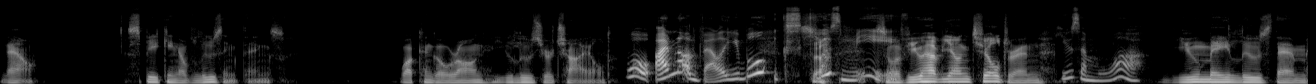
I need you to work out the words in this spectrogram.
Now, speaking of losing things, what can go wrong? You lose your child. Whoa, I'm not valuable. Excuse me. So if you have young children, Excuse moi. you may lose them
